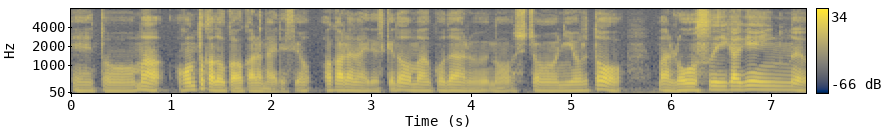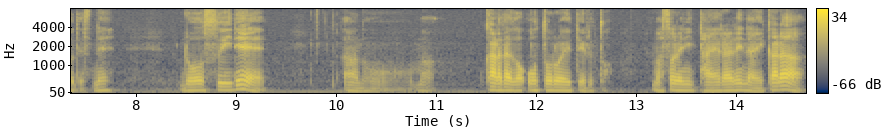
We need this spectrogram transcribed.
えっ、とまあ本当かどうかわからないですよわからないですけどまあゴダールの主張によるとまあ老衰が原因のようですね。老衰であのまあ体が衰えてると、まあ、それに耐えられないから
